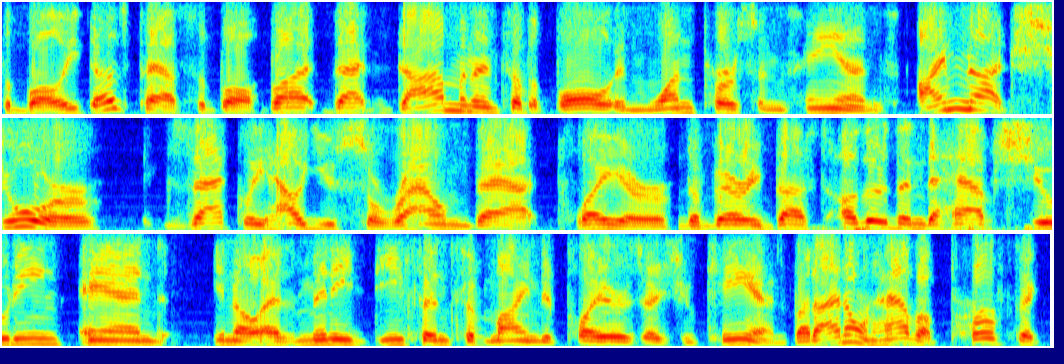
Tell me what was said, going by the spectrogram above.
the ball, he does pass the ball, but that dominance of the ball in one person's hands, I'm not sure exactly how you surround that player the very best, other than to have shooting and you know, as many defensive minded players as you can. But I don't have a perfect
